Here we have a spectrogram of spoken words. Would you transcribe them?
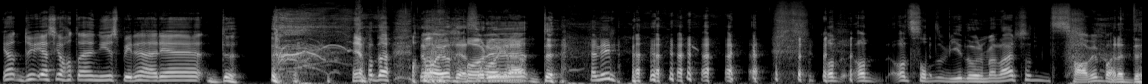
Ja, du, jeg skulle hatt deg nye spillet her, er D. ja, det, det var jo det som var greia. eh, D, eller? Og, og, og sånn vi nordmenn er, så sa vi bare D.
